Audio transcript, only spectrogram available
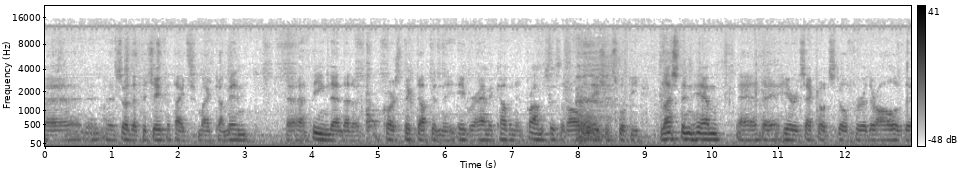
uh, so that the Japhethites might come in. A theme then that, of course, picked up in the Abrahamic covenant promises that all the nations will be blessed in him. And here it's echoed still further, all of the,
